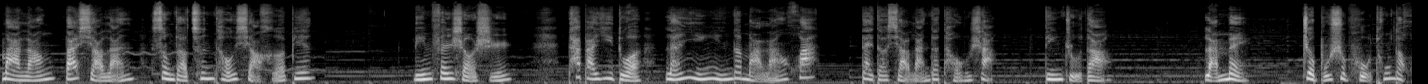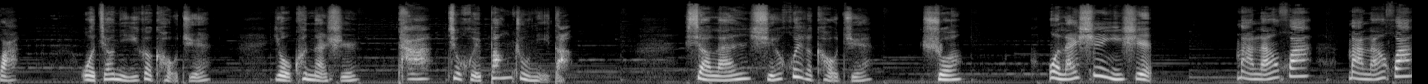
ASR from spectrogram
马郎把小兰送到村头小河边。临分手时，他把一朵蓝盈盈的马兰花戴到小兰的头上，叮嘱道：“兰妹。”这不是普通的花，我教你一个口诀，有困难时，它就会帮助你的。小兰学会了口诀，说：“我来试一试。马兰花，马兰花，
